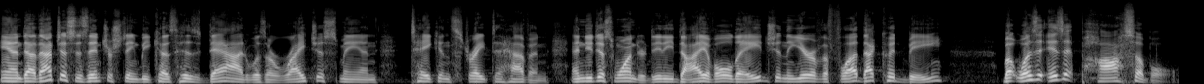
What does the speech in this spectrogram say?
And uh, that just is interesting because his dad was a righteous man taken straight to heaven. And you just wonder, did he die of old age in the year of the flood? That could be. But was it, is it possible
